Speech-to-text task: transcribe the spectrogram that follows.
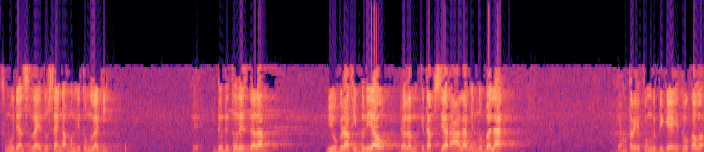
Kemudian setelah itu saya nggak menghitung lagi. Ya, itu ditulis dalam biografi beliau dalam kitab Syiar Alamin Nubala. Yang terhitung ketiga itu kalau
